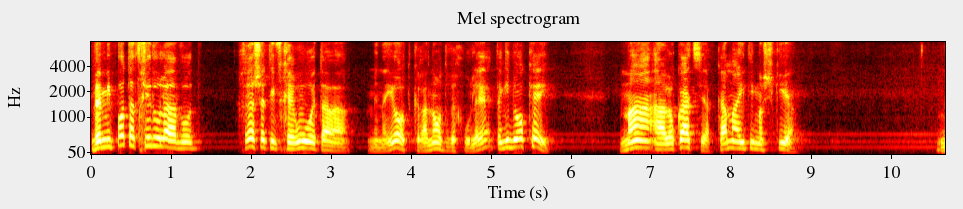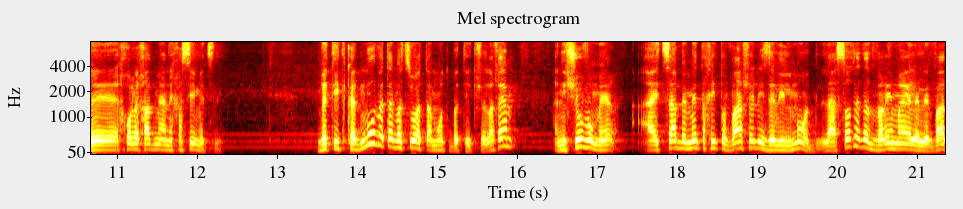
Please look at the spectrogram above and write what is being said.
ומפה תתחילו לעבוד. אחרי שתבחרו את המניות, קרנות וכולי, תגידו אוקיי, מה האלוקציה, כמה הייתי משקיע בכל אחד מהנכסים אצלי. ותתקדמו ותבצעו התאמות בתיק שלכם. אני שוב אומר, העצה באמת הכי טובה שלי זה ללמוד. לעשות את הדברים האלה לבד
